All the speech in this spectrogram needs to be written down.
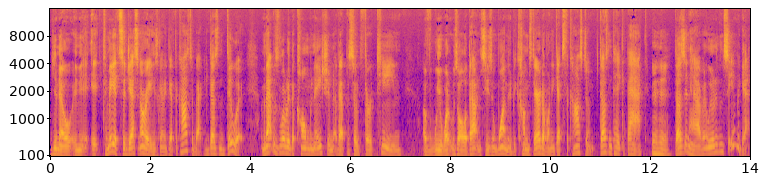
You know, and it, it, to me, it's suggesting, all right, he's going to get the costume back. He doesn't do it. I mean, that was literally the culmination of episode 13 of what it was all about in season one. That he becomes Daredevil and he gets the costume. Doesn't take it back. Mm-hmm. Doesn't have it. We don't even see him again.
